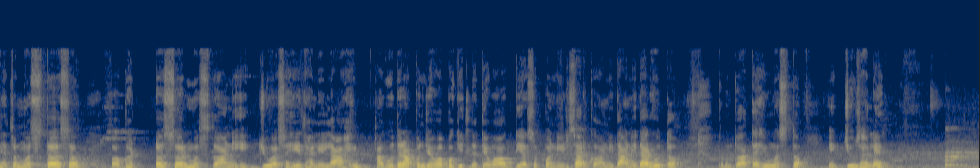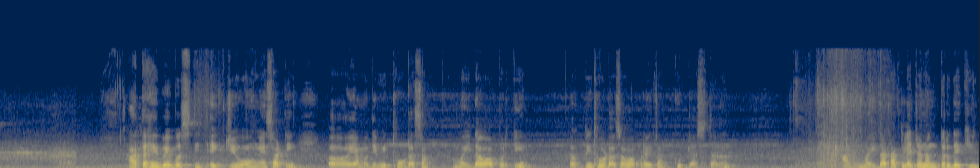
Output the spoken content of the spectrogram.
याचं मस्त असं घट्टसर मस्त आणि एकजीव असं हे झालेलं आहे. अगोदर आपण जेव्हा बघितलं तेव्हा अगदी असं पनीरसारखं आणि दाणेदार होतं. परंतु आता हे मस्त एकजीव झालं आहे आता हे व्यवस्थित एकजीव होण्यासाठी यामध्ये मी थोडासा मैदा वापरते अगदी थोडासा वापरायचा खूप जास्त नाही. आणि मैदा टाकल्याच्या नंतर देखील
